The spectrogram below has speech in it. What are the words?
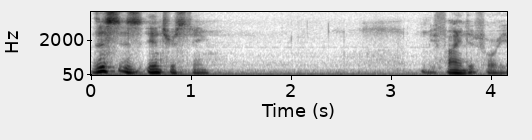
This is interesting. Let me find it for you.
